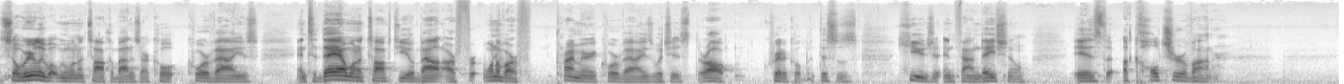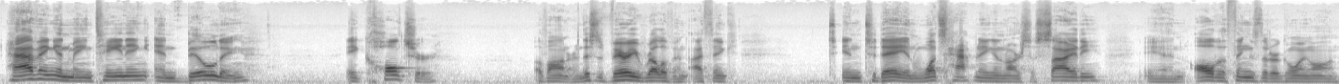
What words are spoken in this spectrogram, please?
So really, what we want to talk about is our co- core values. And today, I want to talk to you about our one of our primary core values, which is they're all critical, but this is huge and foundational, is the, a culture of honor having and maintaining and building a culture of honor. And this is very relevant, I think, in today and what's happening in our society and all the things that are going on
